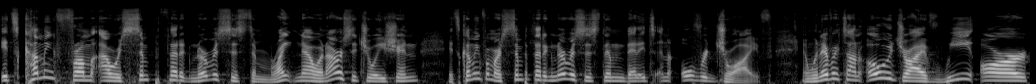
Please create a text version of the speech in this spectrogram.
It's coming from our sympathetic nervous system right now in our situation. It's coming from our sympathetic nervous system that it's an overdrive. And whenever it's on overdrive, we are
